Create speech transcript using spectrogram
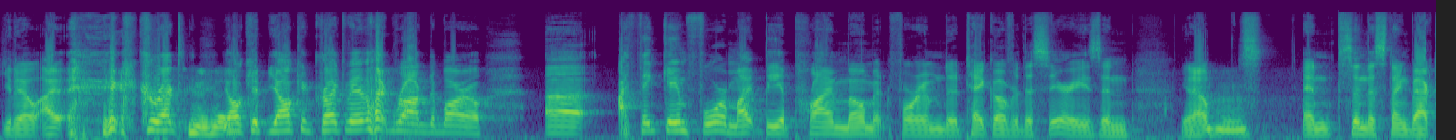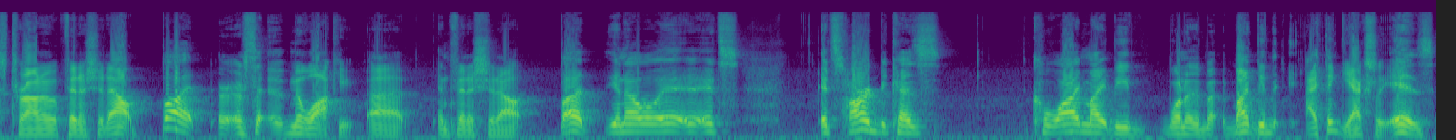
You know, I correct y'all can y'all can correct me if I'm wrong tomorrow. Uh, I think Game Four might be a prime moment for him to take over the series, and you know, mm-hmm and send this thing back to Toronto, finish it out. But or, or Milwaukee uh, and finish it out. But you know, it, it's it's hard because Kawhi might be one of the might be I think he actually is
